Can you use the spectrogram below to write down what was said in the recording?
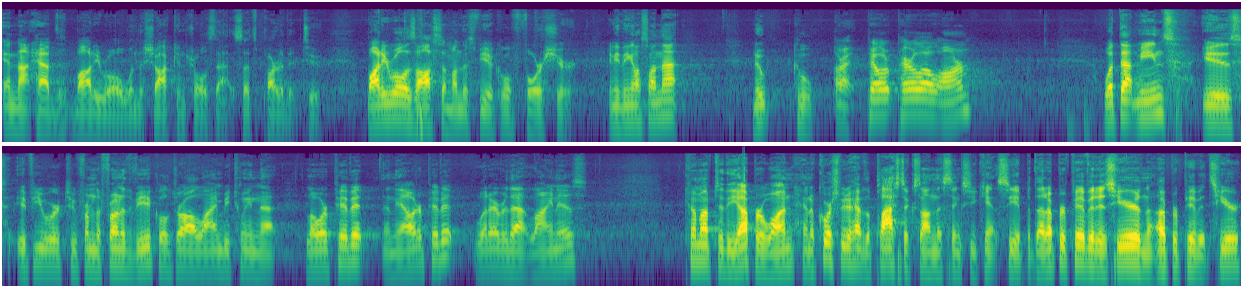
and not have the body roll when the shock controls that, so that's part of it too. Body roll is awesome on this vehicle for sure. Anything else on that? Nope, cool. All right, Par parallel arm. What that means is if you were to, from the front of the vehicle, draw a line between that lower pivot and the outer pivot, whatever that line is, come up to the upper one, and of course we don't have the plastics on this thing so you can't see it, but that upper pivot is here and the upper pivot's here.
